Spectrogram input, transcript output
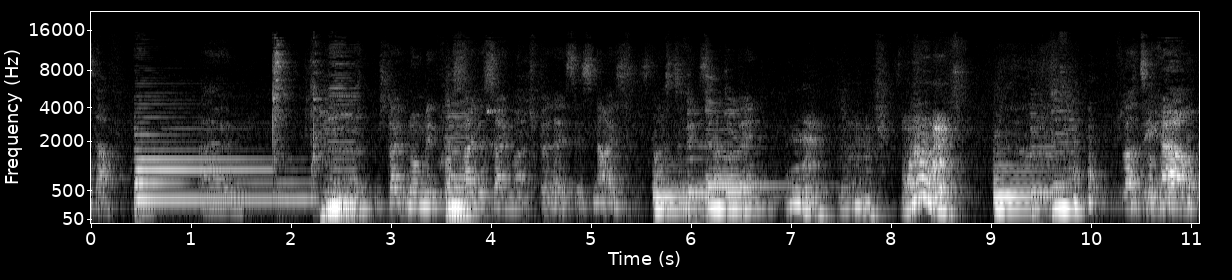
stuff. Um, which don't normally cross over so much, but it's, it's nice. It's nice to mix up a bit. Bloody hell.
